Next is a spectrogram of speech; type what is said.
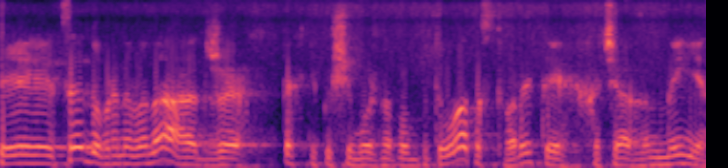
І це добра новина, адже техніку ще можна побутувати, створити. Хоча нині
